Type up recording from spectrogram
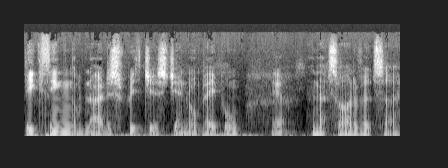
big thing I've noticed with just general people. Yeah. and that side of it. So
